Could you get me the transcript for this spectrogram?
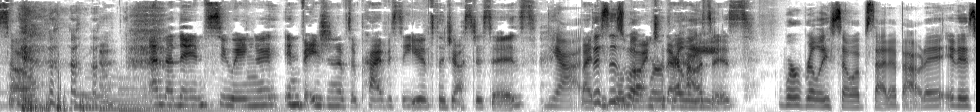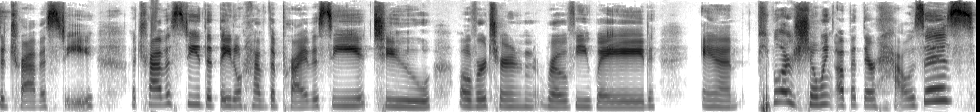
So, and then the ensuing invasion of the privacy of the justices. Yeah, this is what we're really, houses. We're really so upset about it. It is a travesty, a travesty that they don't have the privacy to overturn Roe v. Wade, and people are showing up at their houses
